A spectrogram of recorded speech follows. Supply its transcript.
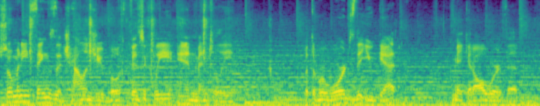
So many things that challenge you both physically and mentally, but the rewards that you get make it all worth it.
